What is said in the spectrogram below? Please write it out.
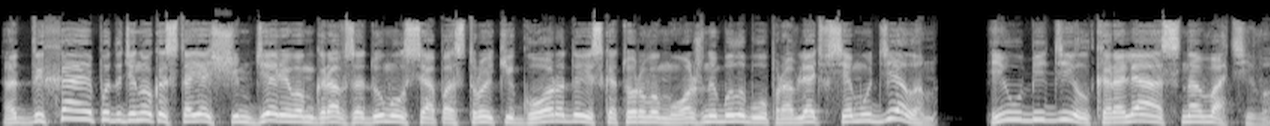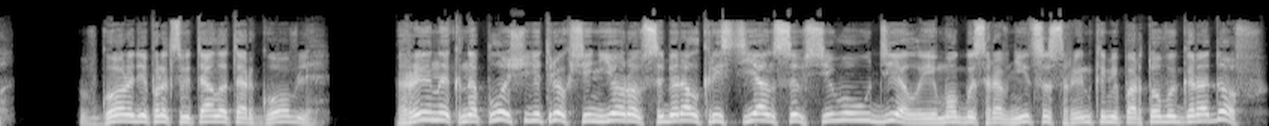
Отдыхая под одиноко стоящим деревом, граф задумался о постройке города, из которого можно было бы управлять всем уделом, и убедил короля основать его. В городе процветала торговля, Рынок на площади трех сеньоров собирал крестьян со всего удела и мог бы сравниться с рынками портовых городов.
